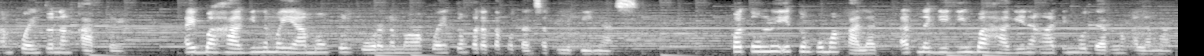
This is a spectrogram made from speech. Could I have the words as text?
ang kwento ng kapre ay bahagi ng mayamong kultura ng mga kwentong katatakutan sa Pilipinas. Patuloy itong kumakalat at nagiging bahagi ng ating modernong alamat.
